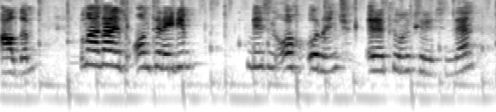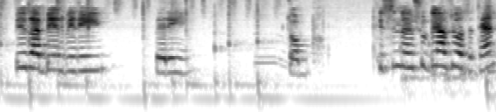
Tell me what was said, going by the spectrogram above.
aldım. Bunlardan tanesi 10 TL'ydi. Birisinin oh orange elektronik serisinden. Bir de Burberry Berry Jump. İsimleri şurada yazıyor zaten.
